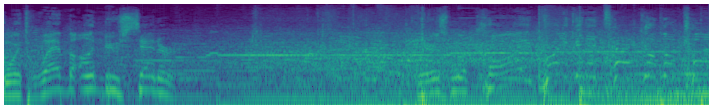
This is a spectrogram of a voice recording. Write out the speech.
with Webb under center. Here's McCoy breaking a tackle. McCoy!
